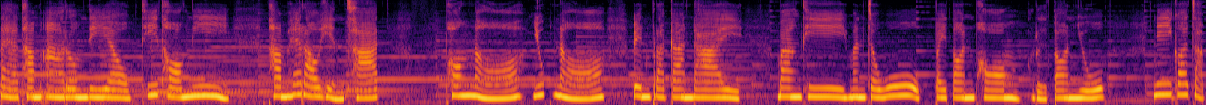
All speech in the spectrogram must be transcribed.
แต่ทำอารมณ์เดียวที่ท้องนี่ทำให้เราเห็นชัด พองหนอ ยุบหนอ เป็นประการใด บางทีมันจะวูบไปตอนพองหรือตอนยุบ นี่ก็จับ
